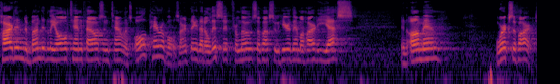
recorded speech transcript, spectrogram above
pardoned abundantly all 10,000 talents. All parables, aren't they, that elicit from those of us who hear them a hearty yes and amen? Works of art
